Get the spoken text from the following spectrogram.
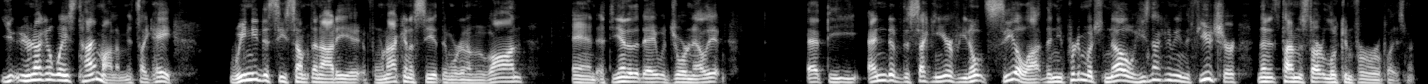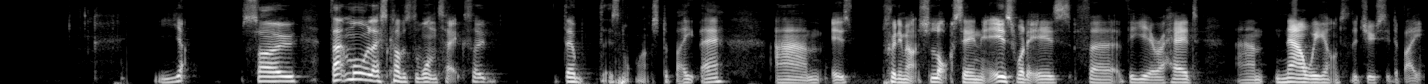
you, you're not going to waste time on them. It's like, hey, we need to see something out of you. If we're not going to see it, then we're going to move on. And at the end of the day, with Jordan Elliott, at the end of the second year, if you don't see a lot, then you pretty much know he's not going to be in the future. Then it's time to start looking for a replacement. Yeah. So that more or less covers the one tech. So there, there's not much debate there. Um, it's pretty much locks in. It is what it is for the year ahead. Um, now we get onto the juicy debate.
